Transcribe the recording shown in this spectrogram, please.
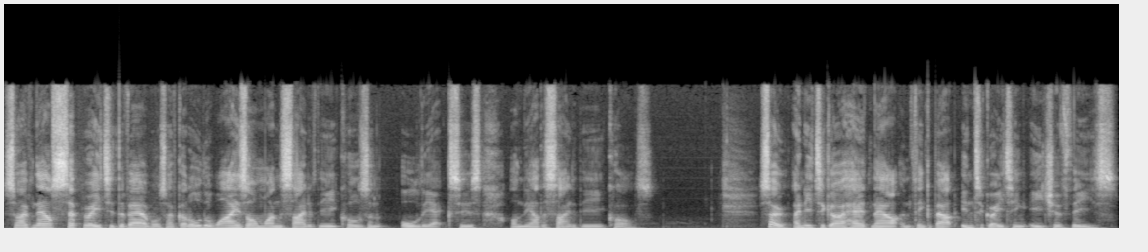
So I've now separated the variables. I've got all the y's on one side of the equals and all the x's on the other side of the equals. So I need to go ahead now and think about integrating each of these.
